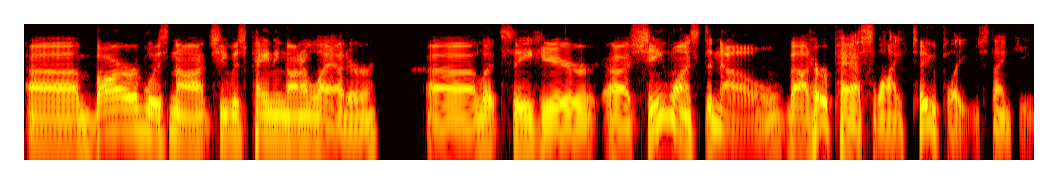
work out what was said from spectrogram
uh, Barb was not. She was painting on a ladder. Uh, let's see here. Uh, she wants to know about her past life too, please. Thank you.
